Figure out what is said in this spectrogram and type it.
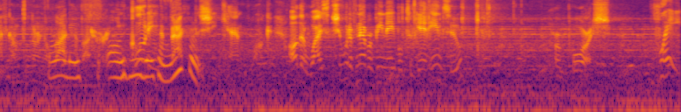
I've come to learn a Oh, lot they- about her, oh, including the some fact that she can't walk. Otherwise, she would have never been able to get into her Porsche. Wait,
